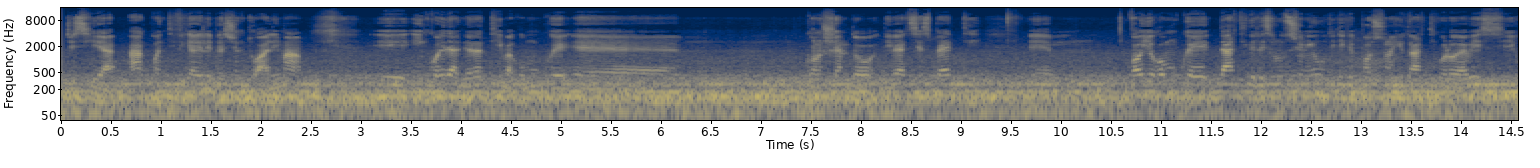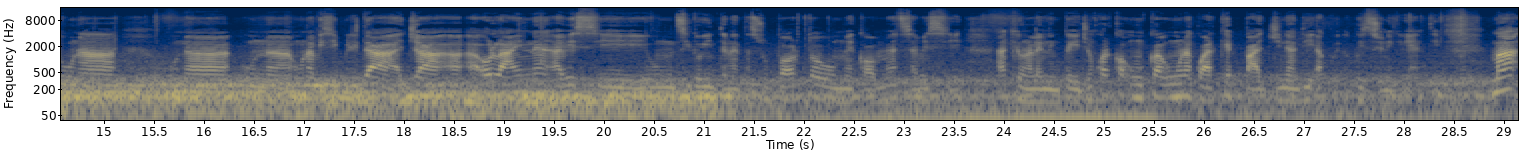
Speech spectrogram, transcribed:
gestire a quantificare le percentuali ma in qualità di adattiva comunque eh, conoscendo diversi aspetti eh, voglio comunque darti delle soluzioni utili che possono aiutarti qualora avessi una, una, una, una visibilità già uh, online avessi un sito internet a supporto, un e-commerce, avessi anche una landing page, un qualco, un, una qualche pagina di acquisizioni clienti. Ma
